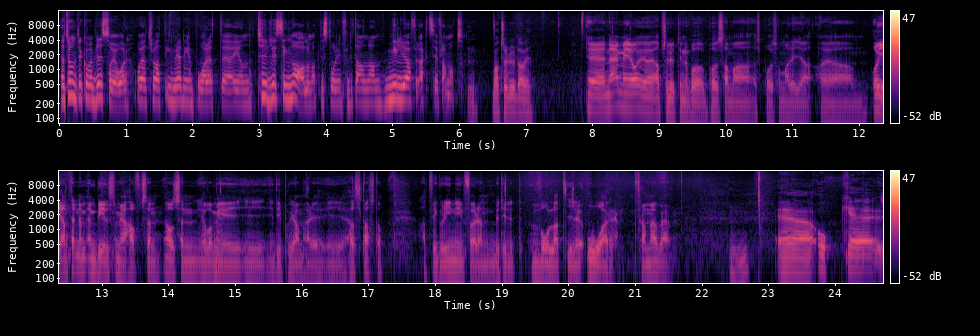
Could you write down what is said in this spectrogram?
Jag tror inte det kommer bli så i år. Och jag tror att inledningen på året är en tydlig signal om att vi står inför lite annan miljö för aktier framåt. Mm. Vad tror du, David? Eh, nej, men jag är absolut inne på, på samma spår som Maria. Eh, och egentligen en, en bild som jag har haft sen, ja, sen jag var med i, i, i ditt program här i, i höstas. Då. Att vi går in inför en betydligt volatilare år framöver. Mm. Eh, och, eh,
